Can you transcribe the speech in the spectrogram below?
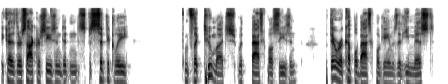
because their soccer season didn't specifically conflict too much with basketball season. But there were a couple basketball games that he missed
